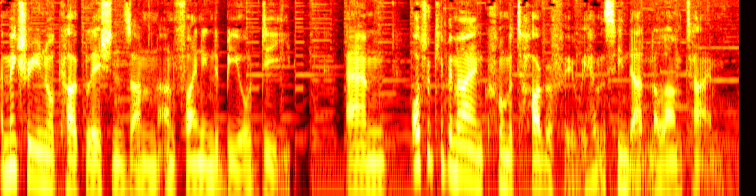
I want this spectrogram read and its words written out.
And make sure you know calculations on, on finding the BOD. Um, also keep an eye on chromatography. We haven't seen that in a long time.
